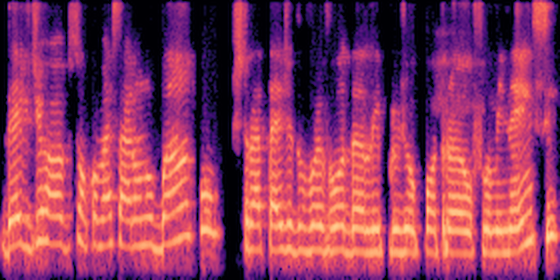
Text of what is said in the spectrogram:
David e Robson começaram no banco, estratégia do Voivoda ali para o jogo contra o Fluminense.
